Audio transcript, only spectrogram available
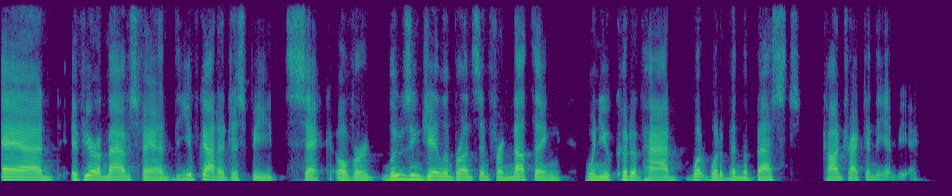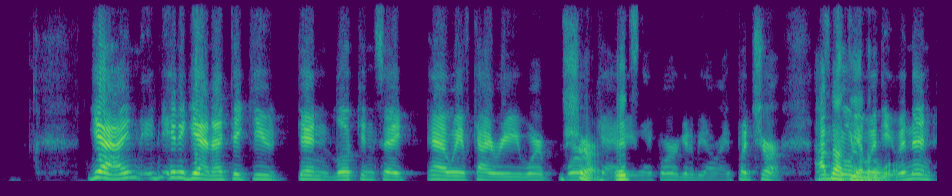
And if you're a Mavs fan, you've got to just be sick over losing Jalen Brunson for nothing when you could have had what would have been the best contract in the NBA. Yeah, and, and again, I think you then look and say, "Yeah, we have Kyrie. We're we're sure. okay. It's, like we're going to be all right." But sure, I'm totally with you. And then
